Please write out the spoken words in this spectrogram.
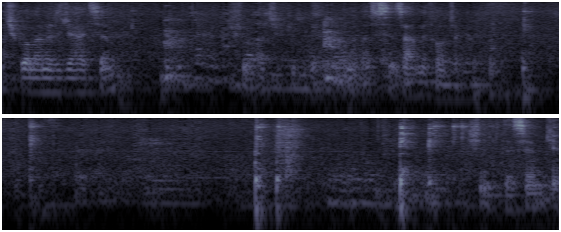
açık olanı rica etsem. Şu açık ona da size zahmet olacak. Şimdi desem ki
